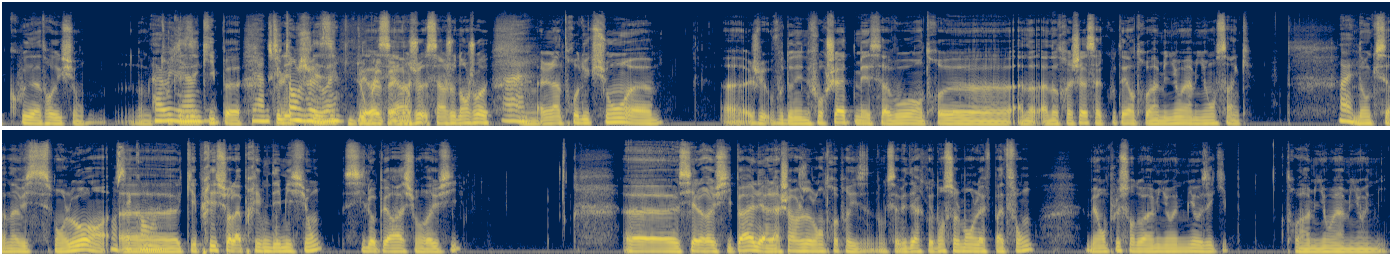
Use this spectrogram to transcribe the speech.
coûs d'introduction. Donc ah toutes les équipes, un petit enjeu, c'est un jeu, c'est un jeu dangereux. L'introduction, euh, euh, je vais vous donner une fourchette, mais ça vaut entre à, notre échelle, ça coûtait entre 1 million et 1 million 5. Donc c'est un investissement lourd qui est pris sur la prime d'émission si l'opération réussit. Euh, si elle réussit pas, elle est à la charge de l'entreprise. Donc ça veut dire que non seulement on lève pas de fonds, mais en plus on doit un million et demi aux équipes, entre un million et un million et demi.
